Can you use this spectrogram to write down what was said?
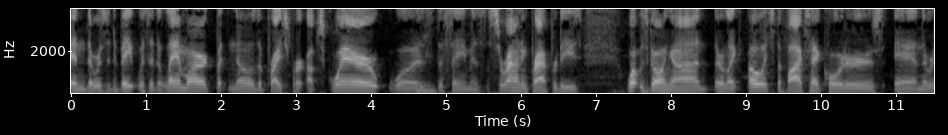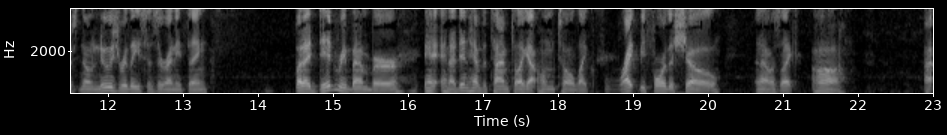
and there was a debate: was it a landmark? But no, the price per up square was the same as the surrounding properties. What was going on? They're like, "Oh, it's the Vox headquarters," and there was no news releases or anything. But I did remember, and, and I didn't have the time till I got home till like right before the show, and I was like, "Oh, I,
